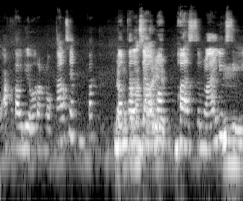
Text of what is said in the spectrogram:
aku tahu dia orang lokal sih aku bakal jawab bahasa Melayu Hmm. sih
